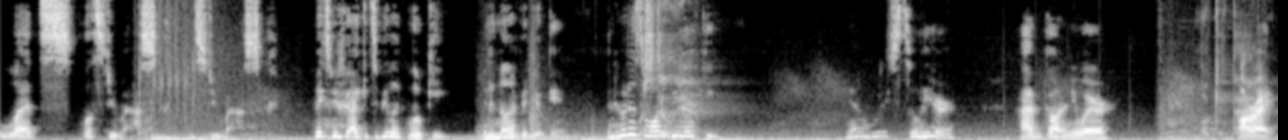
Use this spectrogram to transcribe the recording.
Let's let's do mask. Let's do mask. Makes me feel I get to be like Loki in another video game. And who doesn't We're want to be here. Loki? Yeah, we're still here. I haven't gone anywhere. Look at that. All right.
